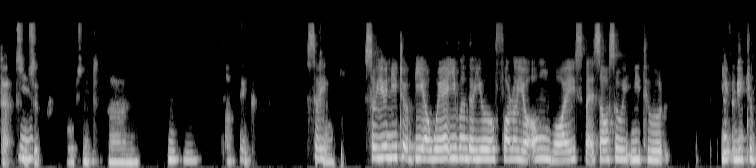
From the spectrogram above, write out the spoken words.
that's yeah. also important um mm-hmm. i think. So you, so you need to be aware even though you follow your own voice but it's also you need to you need to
